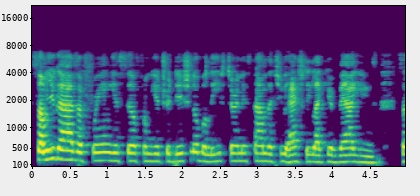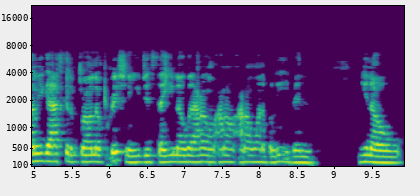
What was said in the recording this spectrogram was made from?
Some of you guys are freeing yourself from your traditional beliefs during this time that you actually like your values. Some of you guys could have grown up Christian. and You just say, you know what, I don't, I don't, I don't want to believe in, you know,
